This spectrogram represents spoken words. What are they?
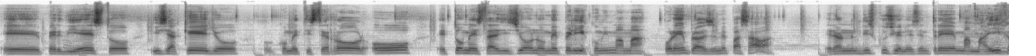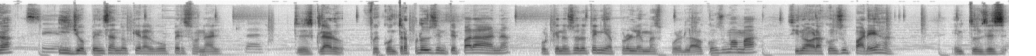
eh, perdí esto, hice aquello, cometí este error, o eh, tomé esta decisión, o me peleé con mi mamá. Por ejemplo, a veces me pasaba. Eran discusiones entre mamá e hija y yo pensando que era algo personal. Entonces, claro, fue contraproducente para Ana porque no solo tenía problemas por el lado con su mamá, sino ahora con su pareja. Entonces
